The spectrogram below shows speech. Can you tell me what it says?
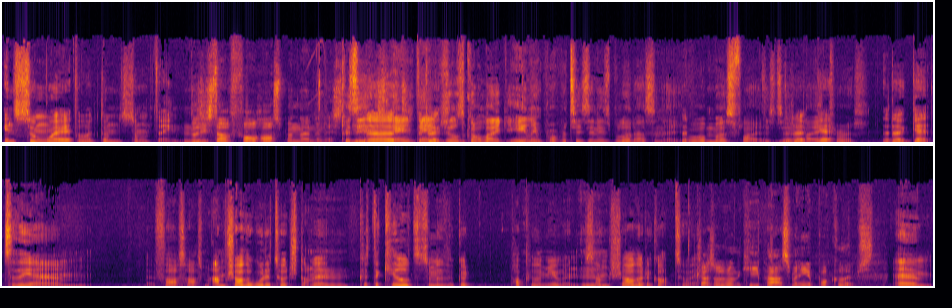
in some way they'll have done something. Mm. Does he still have four horsemen then in this? Because No, An- Angel's got like healing properties in his blood, hasn't he? They- well, most fighters do, they like get- Icarus. They don't get to the um, Force Horseman. I'm sure they would have touched on it Mm. because they killed some of the good popular mutants. Mm. I'm sure they'd have got to it. That's always one of the key parts of any apocalypse. Um,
